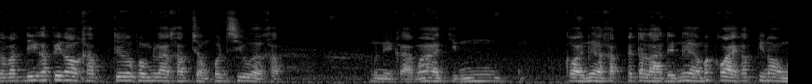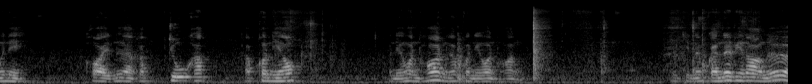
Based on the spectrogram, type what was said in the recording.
สวัสดีครับพี่น้องครับ เจอผมแล้วครับช่องคนซิวครับมื้อนี้ก็มากินก้อยเนื้อครับ ไปตลาดได้เนื้อมาก้อยครับพี่น้องมื้อนี้ก้อยเนื้อครับจุครับ ครับข้าวเหนียวข้าวเหนียวห่อนๆครับข้าวเหนียวห่อนๆมากินน้ำกันเด้อพี่น้องเด้อ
